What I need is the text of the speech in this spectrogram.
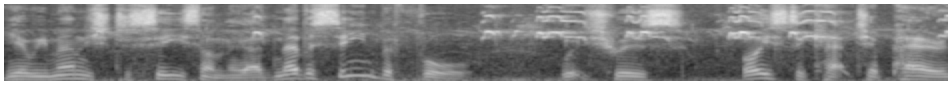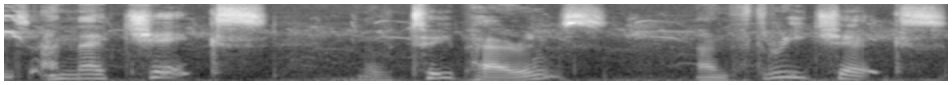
Yeah, we managed to see something I'd never seen before, which was oyster catcher parents and their chicks. There were two parents and three chicks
